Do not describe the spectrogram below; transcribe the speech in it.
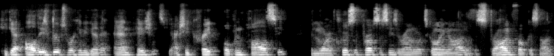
If you get all these groups working together and patients, you actually create open policy and more inclusive processes around what's going on with a strong focus on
